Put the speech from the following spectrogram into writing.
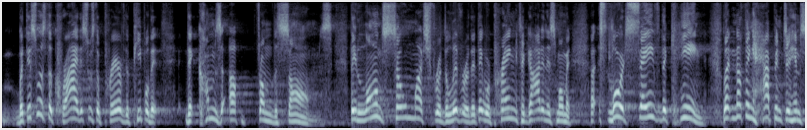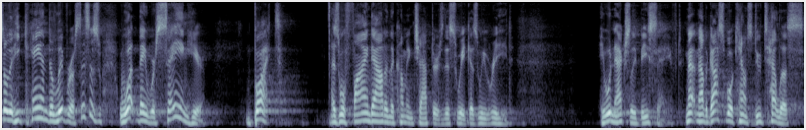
But this was the cry, this was the prayer of the people that, that comes up from the Psalms. They longed so much for a deliverer that they were praying to God in this moment uh, Lord, save the king. Let nothing happen to him so that he can deliver us. This is what they were saying here. But as we'll find out in the coming chapters this week as we read, he wouldn't actually be saved. Now, now the gospel accounts do tell us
